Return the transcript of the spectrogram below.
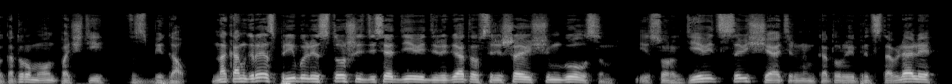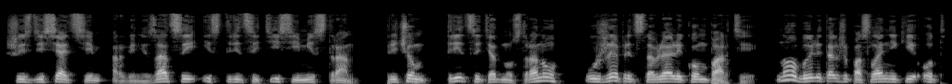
по которому он почти взбегал. На Конгресс прибыли 169 делегатов с решающим голосом и 49 с совещательным, которые представляли 67 организаций из 37 стран. Причем 31 страну уже представляли Компартии, но были также посланники от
